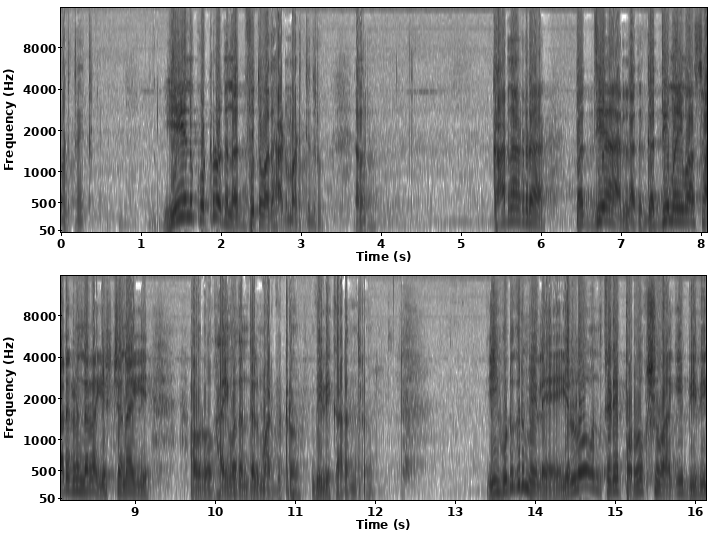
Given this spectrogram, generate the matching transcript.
ಮಾಡ್ತಾ ಇದ್ರು. ಏನು ಕೊಟ್ಟರು ಅದನ್ನು ಅದ್ಭುತವಾದ ಹಾಡು ಮಾಡ್ತಿದ್ರು ಅವರು. ಕಾರ್ನಾಡರ ಪದ್ಯ ಅಲ್ಲ, ಅದು ಗದ್ಯಮಯವ ಸಾಧಗಳನ್ನೆಲ್ಲ ಎಷ್ಟು ಚೆನ್ನಾಗಿ ಅವರು ಹೈವದಂತಲ್ಲಿ ಮಾಡಿಬಿಟ್ರು ಬಿ ವಿ ಕಾರಂತರು. ಈ ಹುಡುಗರ ಮೇಲೆ ಎಲ್ಲೋ ಒಂದು ಕಡೆ ಪರೋಕ್ಷವಾಗಿ ಬಿ ವಿ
